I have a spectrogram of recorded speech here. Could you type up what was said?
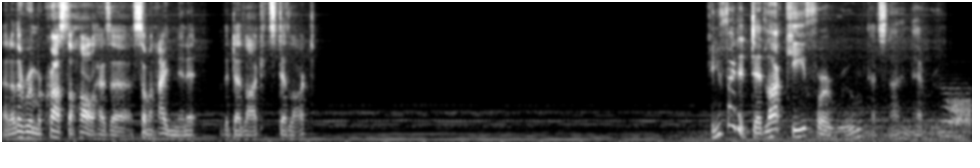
That other room across the hall has a someone hiding in it. With a deadlock, it's deadlocked. Can you find a deadlock key for a room that's not in that room?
